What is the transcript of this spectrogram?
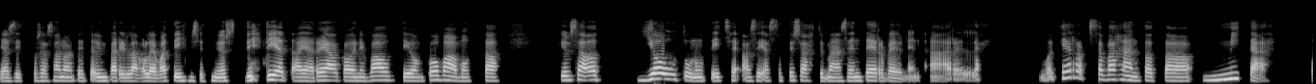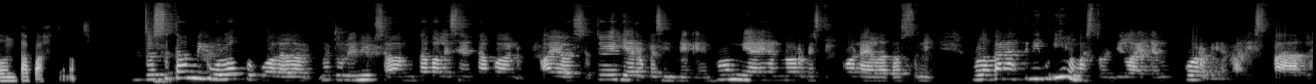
ja sitten kun sä sanoit, että ympärillä olevat ihmiset myös tietää ja reagoi, niin vauhti on kova, mutta kyllä sä oot joutunut itse asiassa pysähtymään sen terveyden äärelle. Kerroksä vähän, tota, mitä on tapahtunut? Tuossa tammikuun loppupuolella mä tulin yksi aamu tavalliseen tapaan ajoissa töihin ja rupesin tekemään hommia ihan normisti koneella tuossa, niin mulla pärähti niin kuin ilmastointilaite korvien välistä päälle.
